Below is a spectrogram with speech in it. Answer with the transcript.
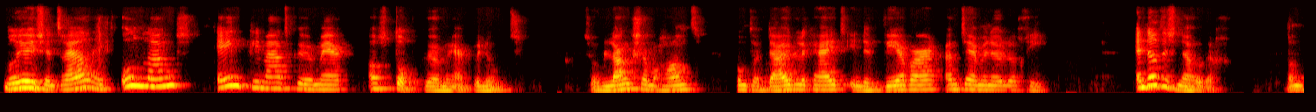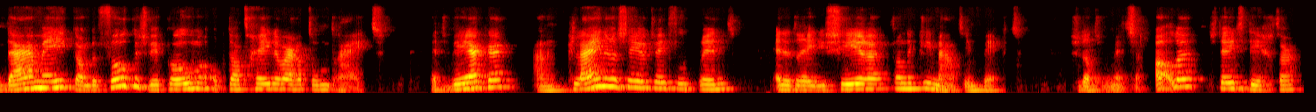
Milieu Centraal heeft onlangs één klimaatkeurmerk als topkeurmerk benoemd. Zo langzamerhand komt er duidelijkheid in de weerwaar aan terminologie. En dat is nodig. Want daarmee kan de focus weer komen op datgene waar het om draait. Het werken aan een kleinere CO2-footprint en het reduceren van de klimaatimpact. Zodat we met z'n allen steeds dichter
